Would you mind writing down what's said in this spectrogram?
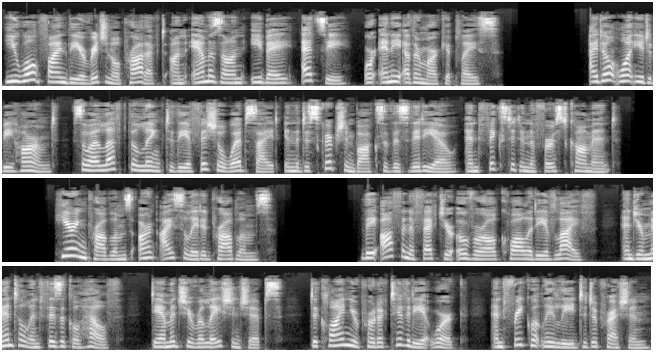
You won't find the original product on Amazon, eBay, Etsy, or any other marketplace. I don't want you to be harmed, so I left the link to the official website in the description box of this video and fixed it in the first comment. Hearing problems aren't isolated problems. They often affect your overall quality of life, and your mental and physical health, damage your relationships, decline your productivity at work, and frequently lead to depression.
